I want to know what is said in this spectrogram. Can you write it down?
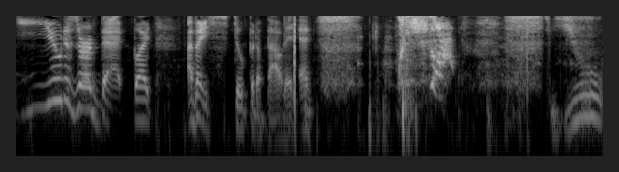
you deserve that. But I bet he's stupid about it. And. You.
